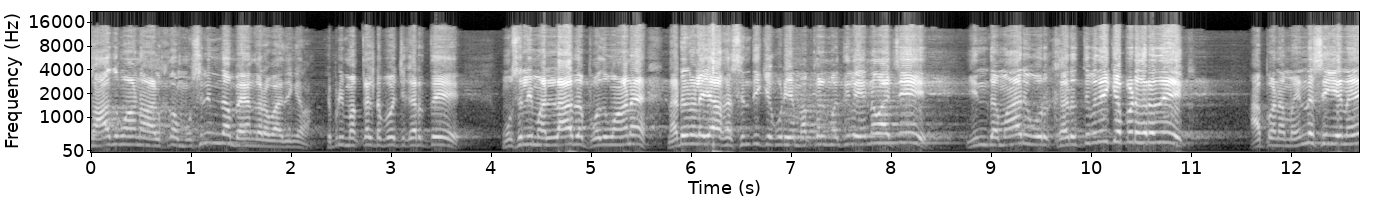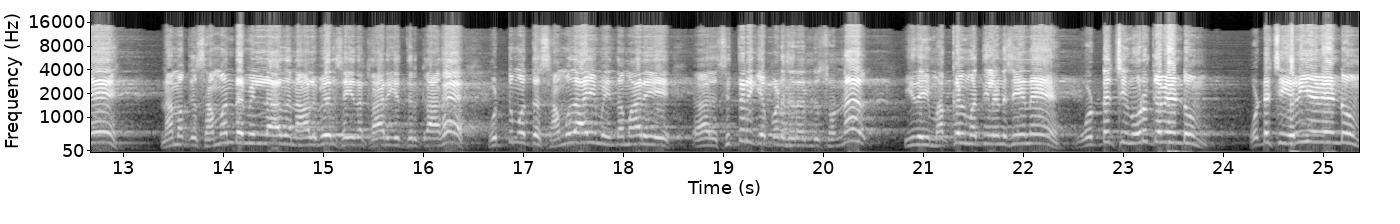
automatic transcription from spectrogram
சாதுவான ஆளுக்க முஸ்லீம் தான் பயங்கரவாதிங்கிறான். எப்படி மக்கள்கிட்ட போச்சு கருத்து? முஸ்லீம் அல்லாத பொதுவான நடுநிலையாக சிந்திக்கக்கூடிய மக்கள் மத்தியில் என்னவாச்சு? இந்த மாதிரி ஒரு கருத்து விதைக்கப்படுகிறது. அப்ப நம்ம என்ன செய்யணும்? நமக்கு சம்பந்தம் இல்லாத நாலு பேர் செய்த காரியத்திற்காக ஒட்டுமொத்த சமுதாயம் இந்த மாதிரி சித்தரிக்கப்படுகிறது என்று சொன்னால் இதை மக்கள் மத்தியில் என்ன செய்யணும்? ஒட்டச்சி நொறுக்க வேண்டும். ஒட்டச்சி எரிய வேண்டும்.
